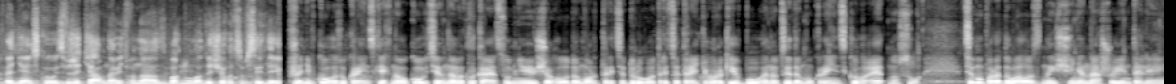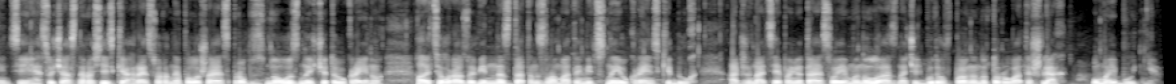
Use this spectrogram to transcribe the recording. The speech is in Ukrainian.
радянського життя, навіть вона збагнула, до чого це все йде. Вже ні в кого з українських науковців не викликає сумнівів, що голодомор 32-33 років був геноцидом українського етносу. Цьому передувало знищення нашої інтелігенції. Сучасний російський агресор не полишає спроб знову знищити Україну, але цього разу він не здатен зламати міцний український дух. Адже нація пам'ятає своє минуле, а значить буде впевнено торувати шлях у майбутнє.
